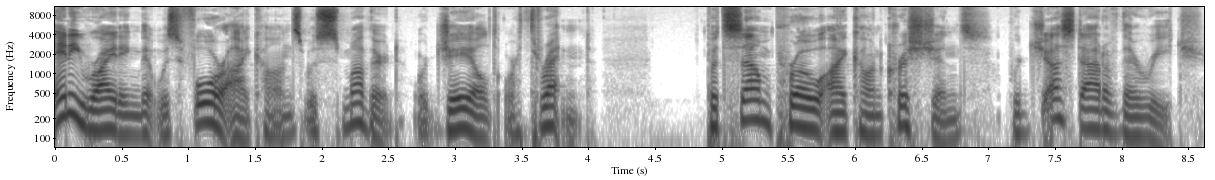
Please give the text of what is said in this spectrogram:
any writing that was for icons was smothered or jailed or threatened. But some pro icon Christians were just out of their reach,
